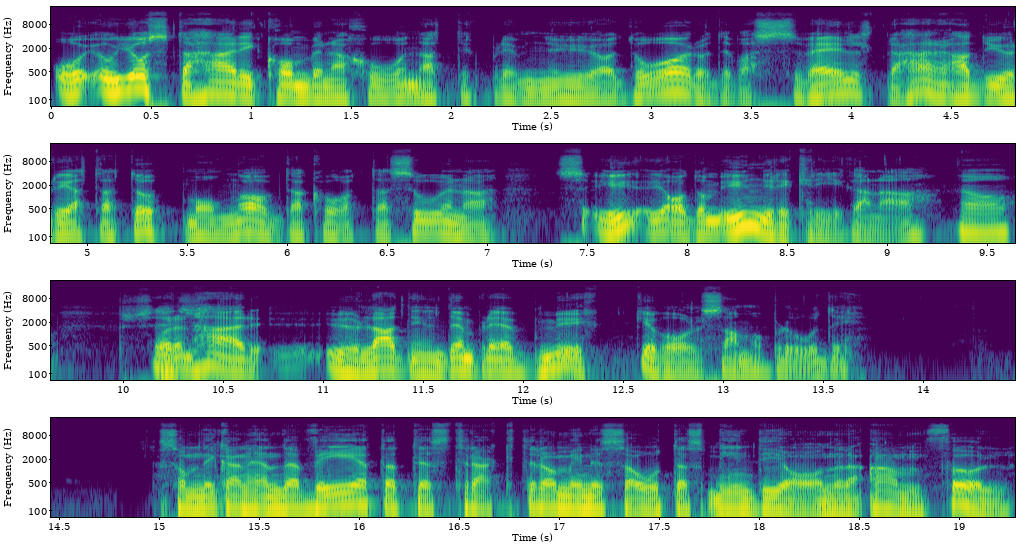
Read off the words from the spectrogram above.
Och, och, just det här i kombination att det blev nödår och det var svält. Det här hade ju retat upp många av Dakota-zonerna, ja de yngre krigarna. Ja, precis. Och den här urladdningen den blev mycket våldsam och blodig. Som ni kan hända vet att dess trakter av Minnesota som indianerna anföll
